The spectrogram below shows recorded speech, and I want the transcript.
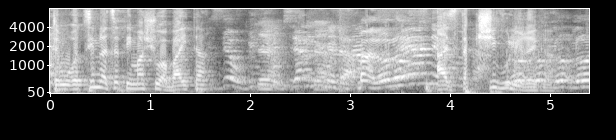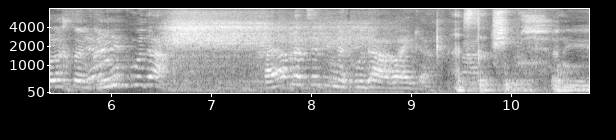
אתם רוצים לצאת עם משהו הביתה? זהו, זה הנקודה. מה, לא, לא? זה. אז תקשיבו לי לא, רגע. לא, לא, לא הולכת עם זה כלום? הנקודה. חייב לצאת עם נקודה הביתה. אז תקשיבו. אני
